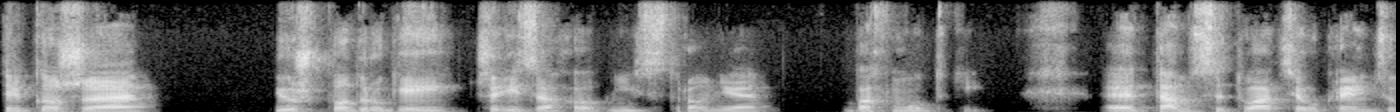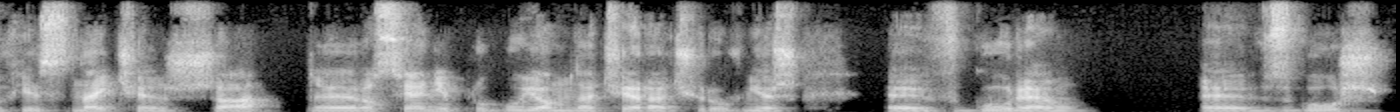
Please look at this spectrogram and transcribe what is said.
tylko że już po drugiej, czyli zachodniej stronie Bachmutki. E, tam sytuacja Ukraińców jest najcięższa. E, Rosjanie próbują nacierać również e, w górę wzgórz,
